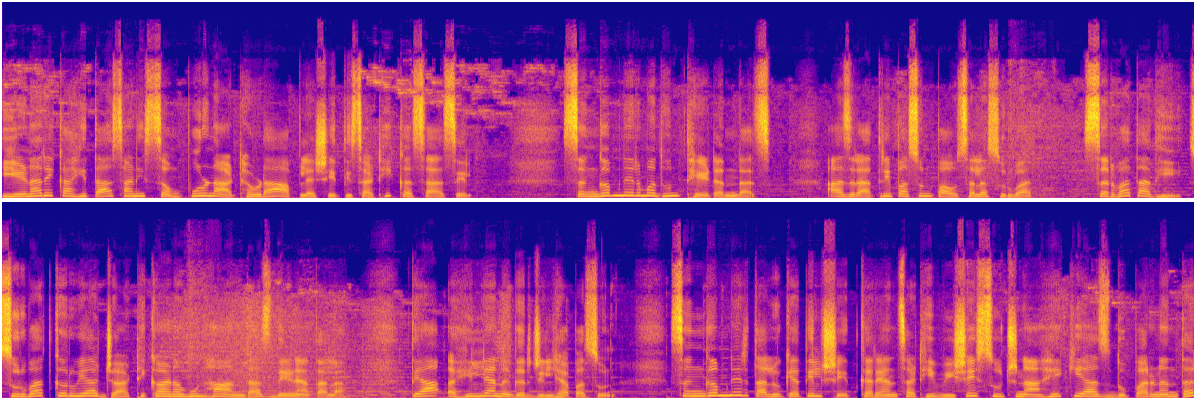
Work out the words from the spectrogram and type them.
येणारे काही तास आणि संपूर्ण आठवडा आपल्या शेतीसाठी कसा असेल? संगमनेरमधून थेट अंदाज. आज रात्रीपासून पावसाला सुरुवात. सर्वात आधी सुरुवात करूया ज्या ठिकाणाहून हा अंदाज देण्यात आला. त्या अहिल्यानगर जिल्ह्यापासून. संगमनेर तालुक्यातील शेतकऱ्यांसाठी विशेष सूचना आहे की आज दुपारनंतर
